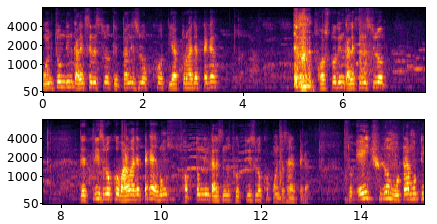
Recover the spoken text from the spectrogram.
পঞ্চম দিন কালেকশন এসেছিল তেতাল্লিশ লক্ষ তিয়াত্তর হাজার টাকা। ষষ্ঠ দিন কালেকশন এসেছিল তেত্রিশ লক্ষ বারো হাজার টাকা এবং সপ্তম দিন কালেকশন ছত্রিশ লক্ষ পঞ্চাশ হাজার টাকা। তো এই ছিল মোটামুটি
